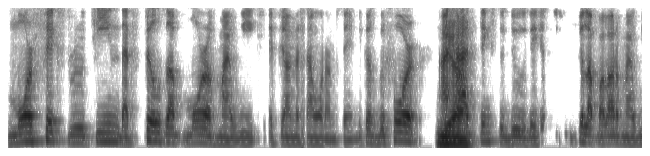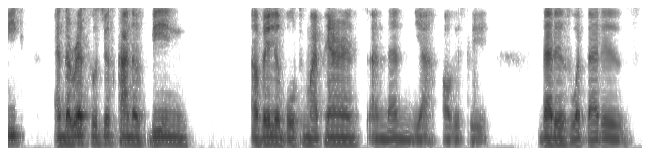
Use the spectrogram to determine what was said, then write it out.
more fixed routine that fills up more of my week if you understand what i'm saying. Because before yeah. i had things to do. They just fill up a lot of my week and the rest was just kind of being available to my parents. And then yeah obviously that is what that is.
